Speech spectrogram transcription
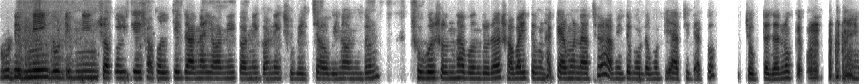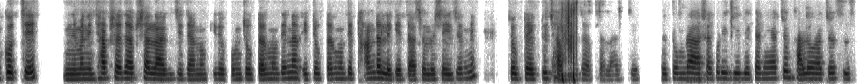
গুড ইভিনিং গুড ইভিনিং সকলকে সকলকে জানাই অনেক অনেক অনেক শুভেচ্ছা, অভিনন্দন। শুভ সন্ধ্যা বন্ধুরা, সবাই তোমরা কেমন আছো? আমি তো মোটামুটি আছি, দেখো চোখটা যেন কেমন করছে। মানে ঝাপসা ঝাপসা লাগছে যেন, কীরকম চোখটার মধ্যে না, এই চোখটার মধ্যে ঠান্ডা লেগেছে আসলে সেই জন্য চোখটা একটু ঝাপসা ঝাপসা লাগছে। তো তোমরা আশা করি যে যেখানে আছো, ভালো আছো, সুস্থ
